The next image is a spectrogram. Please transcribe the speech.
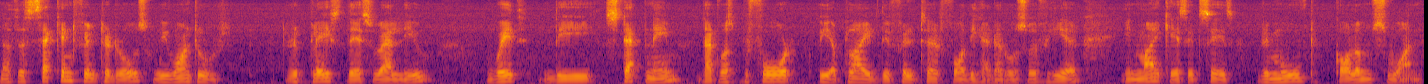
Now the second filtered rows we want to replace this value with the step name that was before we applied the filter for the header row. So here in my case it says removed columns one.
